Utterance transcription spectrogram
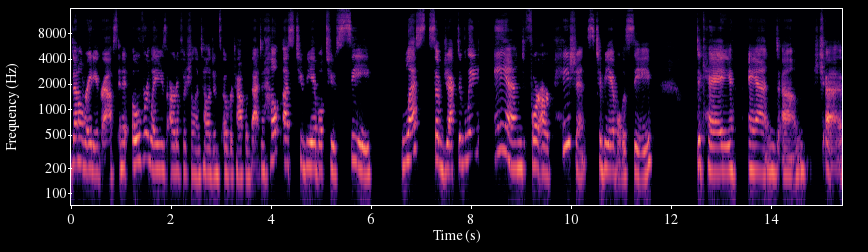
dental radiographs and it overlays artificial intelligence over top of that to help us to be able to see less subjectively and for our patients to be able to see decay and um, uh,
